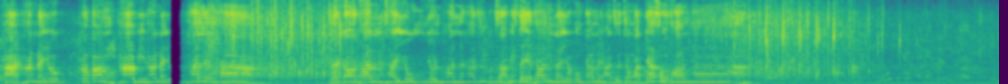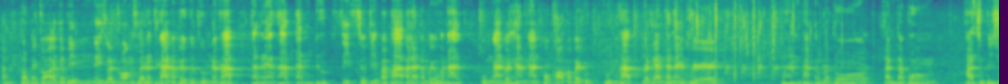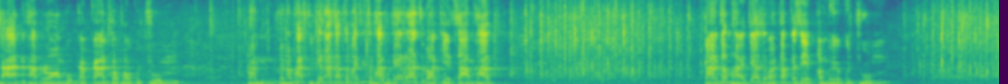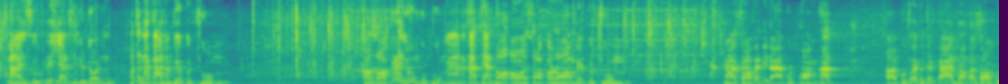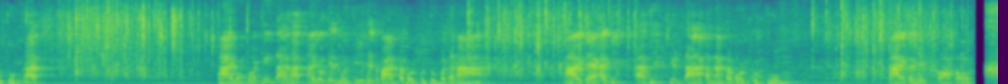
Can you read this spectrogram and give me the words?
ขาดท่านนายกก็ต้องถ้ามีท่านนายกท่านหนึ่งค่ะ และก็ท่านชัยยงยนพันธ์นะคะ ที่ปรึกษาพิเศษท่านนายกองค์การบริหารส่วนจังหวัดยะโสธรค่ะต่อไปก็จะเป็นในส่วนของส่วนราชการอำเภอกุดชุมนะครับ ท่านแรกครับ ท่านดุสิทธิ์สุทธิประภาประหลัดอำเภอหัวหน้า ลุ่มงานบริหารงานปกครองอำเภอกุดชุมครับตัวแทนท่านนายอำเภอท่านพันตำรวจโทสันตพงศ์พัชสุพิชาตินะครับ รองผู้กำกับการสพกุดชุม ท่านธนพัฒน์สิชนะครับ สมาชิกสภาผู้แทนราษฎรเขตสามครับการคำหายแก้วสวัสดิ์ครับเกษตรอำเภอกุดชุม นายสุริยันธิดุดลพัฒนาการอำเภอกุดชุม สสใกล้รุ่งบุญภูงานนะครับ แทนผออสกรอำเภอกุชุมนสวนิดาผุดพองครับผู้ช่วยผู้จัดการทกสกุชุมครับนายมงคลขึ้นตาครับนายกเทศมนตรีเทศบาลตำบลกุชุมพัฒนานายแสงอาทิตย์อาทิตย์ขึ้นตากำนันตำบลกุชุมนายสนิทกอกรม ค่ะ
